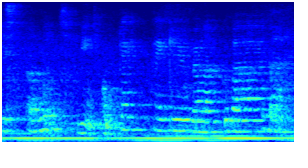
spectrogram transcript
It's a meat. Meat, okay. Thank you, Bella. Goodbye. Bye.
